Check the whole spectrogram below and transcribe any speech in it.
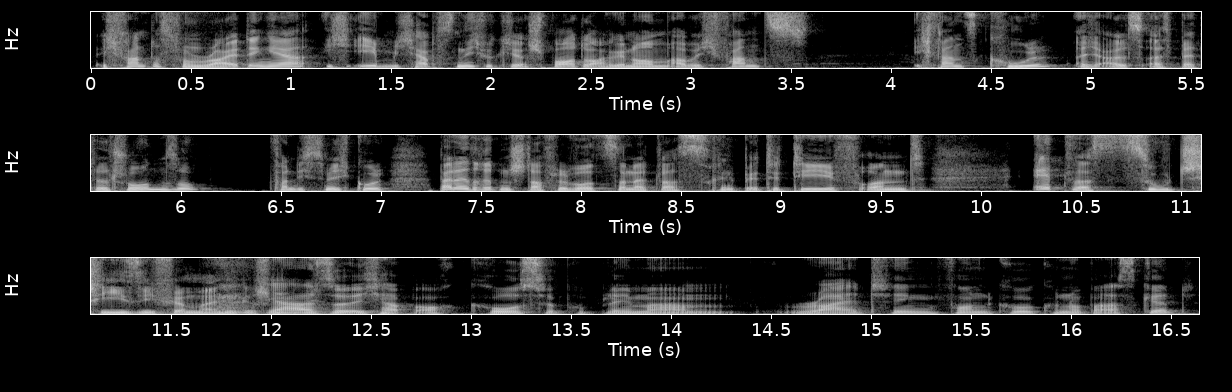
ich fand das vom Writing her, ich eben, ich habe es nicht wirklich als Sport wahrgenommen, aber ich fand's, ich fand's cool, als, als Battle schon so. Fand ich ziemlich cool. Bei der dritten Staffel wurde es dann etwas repetitiv und etwas zu cheesy für meinen Geschmack. Ja, also ich habe auch große Probleme am Writing von Kuroko no Basket.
